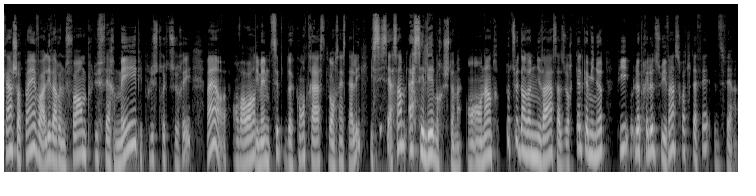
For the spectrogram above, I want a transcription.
Quand Chopin va aller vers une forme plus fermée puis plus structurée, ben, on va avoir les mêmes types de contrastes qui vont s'installer. Ici, ça semble assez libre, justement. On, entre tout de suite dans un univers, ça dure quelques minutes, puis le prélude suivant sera tout à fait différent.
